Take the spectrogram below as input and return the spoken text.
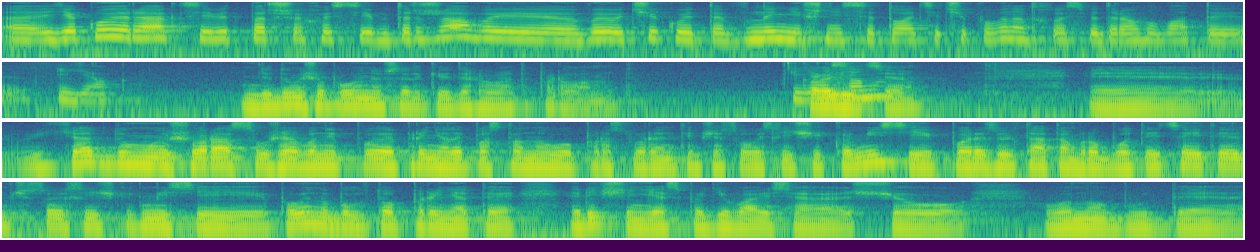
Е, Якої реакції від перших осіб держави ви очікуєте в нинішній ситуації? Чи повинен хтось відреагувати і як? Я думаю, що повинен все-таки відреагувати парламент. Коаліція. Е, Я думаю, що раз вже вони прийняли постанову про створення тимчасової слідчої комісії, по результатам роботи цієї тимчасової слідчої комісії повинно було то прийняти рішення. Я сподіваюся, що воно буде е,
